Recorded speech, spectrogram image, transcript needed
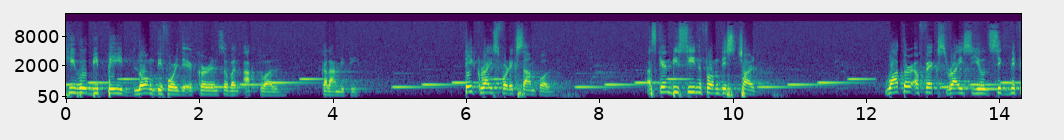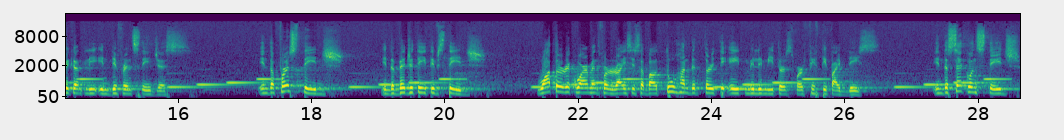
he will be paid long before the occurrence of an actual calamity. Take rice, for example. As can be seen from this chart, water affects rice yield significantly in different stages. In the first stage, in the vegetative stage, water requirement for rice is about 238 millimeters for 55 days. In the second stage,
